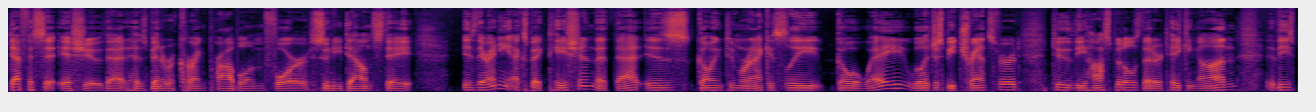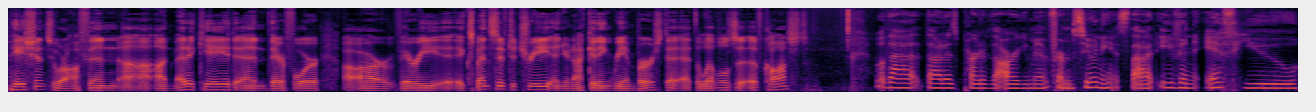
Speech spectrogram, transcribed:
deficit issue that has been a recurring problem for SUNY downstate, is there any expectation that that is going to miraculously go away? Will it just be transferred to the hospitals that are taking on these patients who are often uh, on Medicaid and therefore are very expensive to treat, and you're not getting reimbursed at, at the levels of cost? Well, that that is part of the argument from SUNY is that even if you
